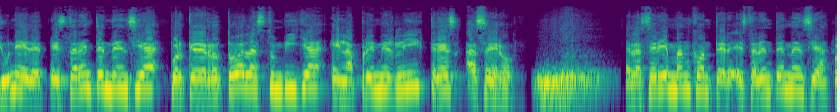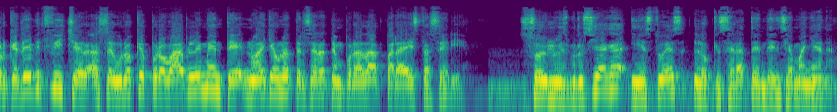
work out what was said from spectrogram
United estará en tendencia porque derrotó a la Aston Villa en la Premier League 3 a 0. La serie Manhunter estará en tendencia porque David Fischer aseguró que probablemente no haya una tercera temporada para esta serie. Soy Luis Bruciaga y esto es lo que será tendencia mañana.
